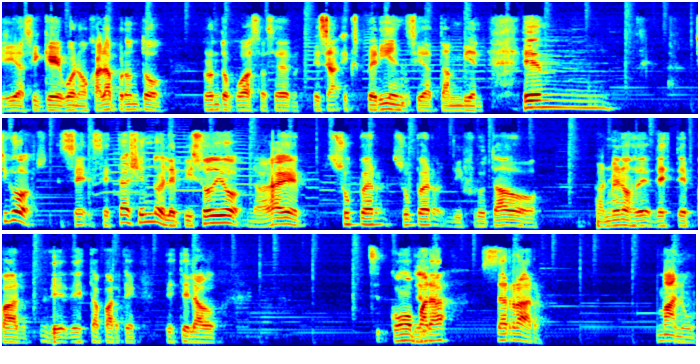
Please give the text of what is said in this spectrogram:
¿Sí? Así que bueno, ojalá pronto pronto puedas hacer esa experiencia también. Em, chicos, se, está yendo el episodio, la verdad que súper, súper disfrutado, al menos de, este par, de, esta parte, de este lado. Como para cerrar, Manu,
